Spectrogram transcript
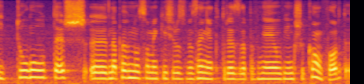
I tu też e, na pewno są jakieś rozwiązania, które zapewniają większy komfort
